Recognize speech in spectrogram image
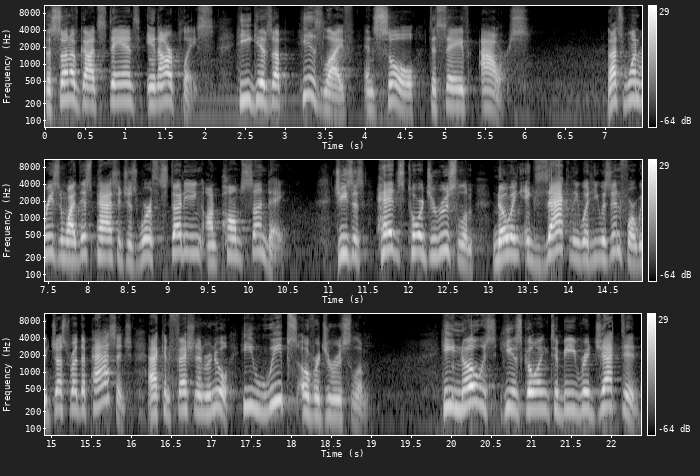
The Son of God stands in our place. He gives up his life and soul to save ours. That's one reason why this passage is worth studying on Palm Sunday. Jesus heads toward Jerusalem knowing exactly what he was in for. We just read the passage at Confession and Renewal. He weeps over Jerusalem. He knows he is going to be rejected,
